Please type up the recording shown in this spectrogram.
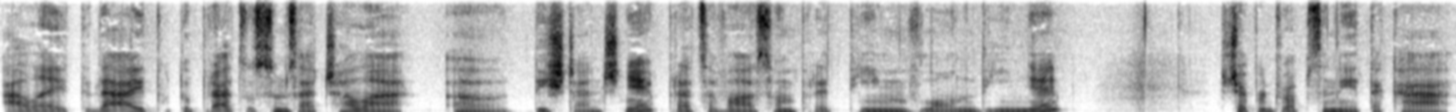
Ale teda aj túto prácu som začala uh, dištančne. Pracovala som predtým v Londýne. Shepard Robson je taká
